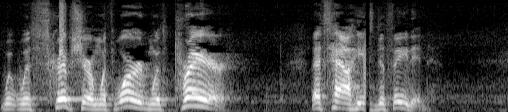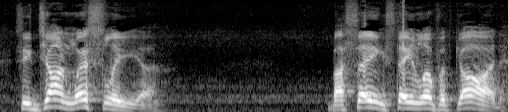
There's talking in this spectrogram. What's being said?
with, with Scripture and with Word and with prayer, that's how he's defeated. See, John Wesley, uh, by saying stay in love with God,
